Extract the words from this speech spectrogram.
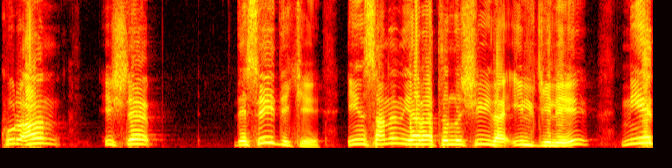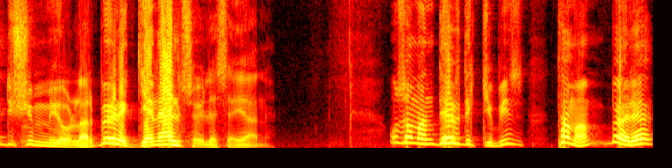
Kur'an işte deseydi ki insanın yaratılışıyla ilgili niye düşünmüyorlar? Böyle genel söylese yani. O zaman derdik ki biz tamam böyle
